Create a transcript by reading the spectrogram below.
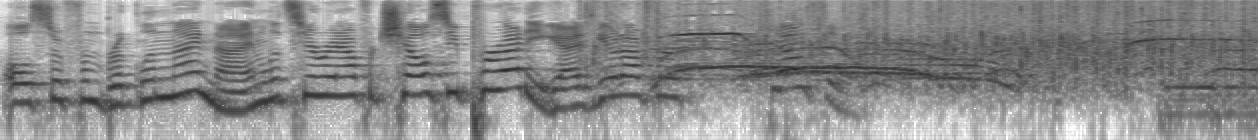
also from Brooklyn Nine Nine. Let's hear it right now for Chelsea Peretti, guys. Give it up for Chelsea.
